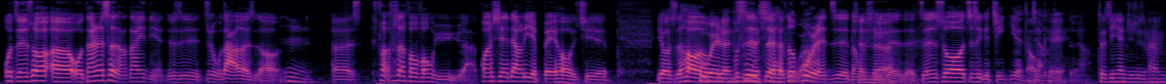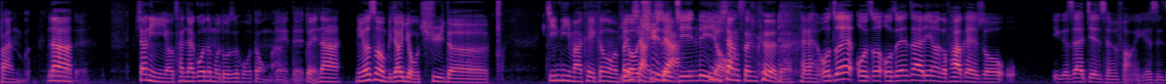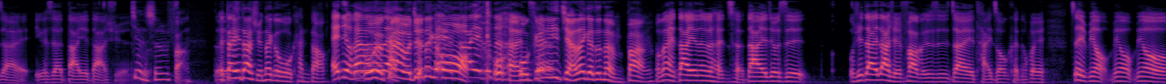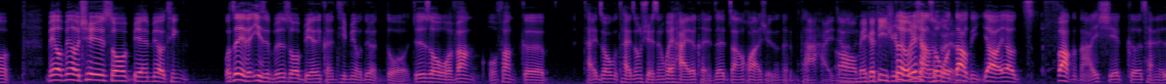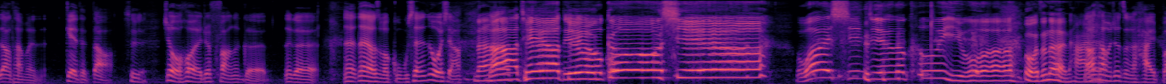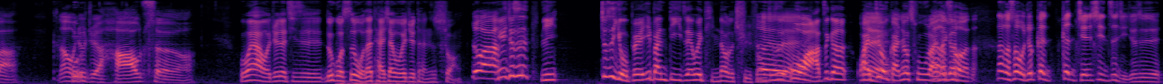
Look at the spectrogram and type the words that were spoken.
我只能说，呃，我担任社长那一年，就是就是我大二的时候，嗯，呃，算算风风雨雨啊，光鲜亮丽的背后，其实。有时候不为人知，不是对很多不为人知的东西，对对对，只能说这是一个经验，这样子，对啊，这经验就是蛮棒的。那像你有参加过那么多次活动嘛？对对对，那你有什么比较有趣的经历吗？可以跟我们分享一下？有趣的经历，印象深刻的。我昨天我昨我昨天在另外一个 podcast 说，一个是在健身房，一个是在一个是在大业大学健身房。大业大学那个我有看到，哎，你有看到？我有看，我觉得那个哦，大业真的很，我跟你讲，那个真的很棒。我跟你大业那个很扯，大业就是我去大业大学放，就是在台中，可能会这里没有没有没有没有没有去说别人没有听，我这里的意思不是说别人可能听没有对很多，就是说我放我放歌，台中台中学生会嗨的，可能在彰化的学生可能不太嗨。哦，每个地区对，我就想说我到底要要放哪一些歌才能让他们。Get 到是，就我后来就放那个那个那那有什么鼓声若响，那天丢故乡，我心情都亏我，我 真的很嗨，然后他们就整个嗨爆，然后我就觉得好扯哦。不会啊，我觉得其实如果是我在台下，我会觉得很爽。对啊，因为就是你就是有别人一般 DJ 会听到的曲风，就是哇，这个怀旧感就出来。那个那个时候我就更更坚信自己就是。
